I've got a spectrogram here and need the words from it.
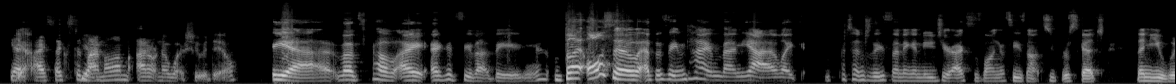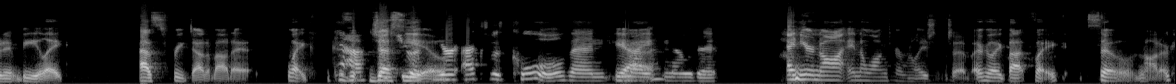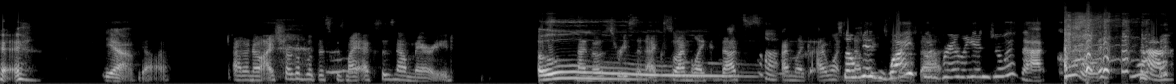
Yeah, Yeah. if I sexted Yeah. my mom, I don't know what she would do. Yeah, that's probably I, I could see that being. But also at the same time, then yeah, like potentially sending a nude to your ex as long as he's not super sketch, then you wouldn't be like as freaked out about it. Like because Yeah, it's just you. If your ex was cool, then you Yeah. might know that. and you're not in a long term relationship. I feel like that's like so not okay. Yeah. Yeah. I don't know. I struggled with this because my ex is now married, Oh my most recent ex. So I'm like, that's, oh. I'm like, I want So nothing to his wife would really enjoy that. Cool. yeah.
